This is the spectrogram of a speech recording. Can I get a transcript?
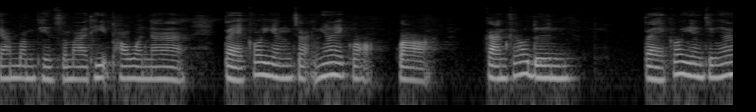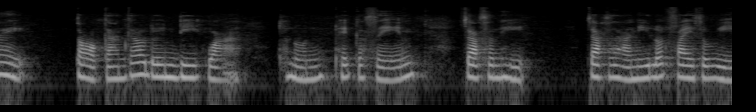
การบำเพ็ญสมาธิภาวนา แต่ก็ยังจะง่ายกว่ากว่าการก้าวเดิน แต่ก็ยังจะง่ายต่อการก้าวเดินดีกว่า ถนนเพชรเกษม จากสถิจากสถานีรถไฟสวี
